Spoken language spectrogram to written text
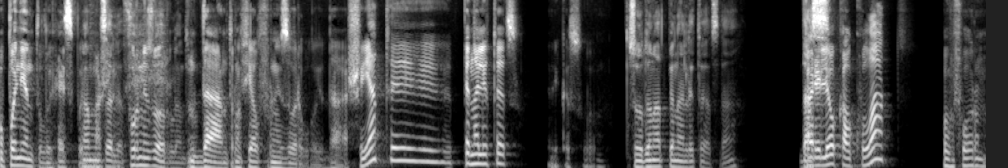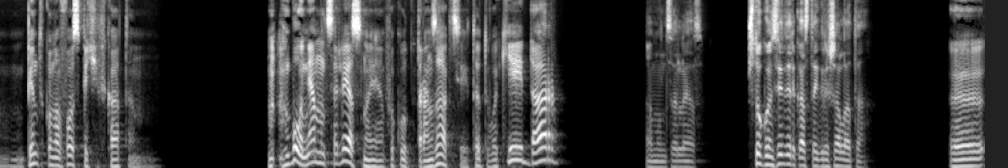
oponentului, hai să spunem Am așa. înțeles. Furnizorul. într-un- Da, într-un fel furnizorului, da. Și iată penalități, adică s-o, S-au donat penalități, da? Da, care le-au calculat conform, pentru că nu au fost specificat în... Bun, ne-am înțeles, noi am făcut tranzacții, tot ok, dar Am înțeles. Și tu consideri că asta e greșeala ta? Uh,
